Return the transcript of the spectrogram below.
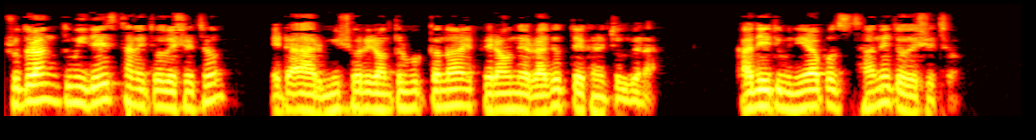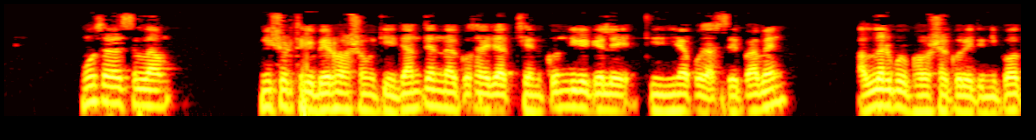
সুতরাং তুমি যে স্থানে চলে এসেছ, এটা আর মিশরের অন্তর্ভুক্ত নয়, ফেরাউনের রাজত্ব এখানে চলবে না। কাজেই তুমি নিরাপদ স্থানে চলে এসেছ। মুসা আলাহিসাল্লাম মিশর থেকে বের হওয়ার সময় তিনি জানতেন না কোথায় যাচ্ছেন, কোন দিকে গেলে তিনি নিরাপদ আশ্রয় পাবেন। আল্লাহর উপর ভরসা করে তিনি পথ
